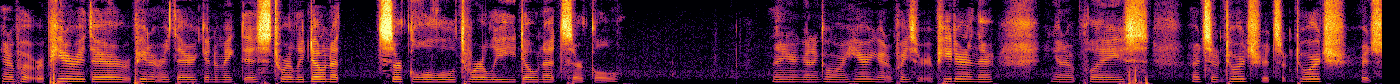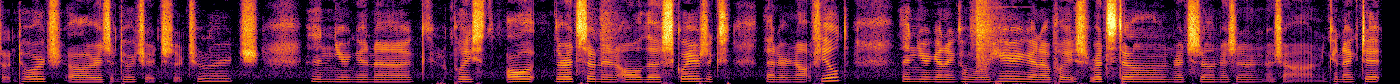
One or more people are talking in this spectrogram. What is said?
I'm gonna put repeater right there, repeater right there. Gonna make this twirly donut circle, twirly donut circle. Then you're gonna come over here, you're gonna place a repeater in there. You're gonna place redstone torch, redstone torch, redstone torch, uh, redstone torch, redstone torch. Then you're gonna place all the redstone in all the squares that are not filled. Then you're gonna come over here, you're gonna place redstone, redstone, redstone, redstone, connect it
